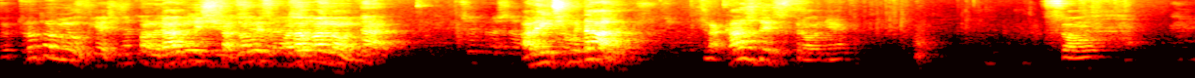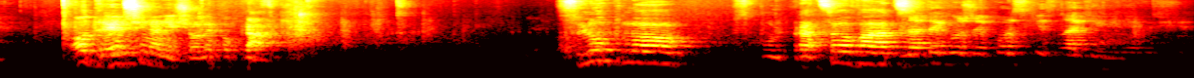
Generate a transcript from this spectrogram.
To trudno mi uwierzyć, że pan radny świadomie składał anonim. Tak. Ale idźmy dalej. Na każdej stronie są odręcznie naniesione poprawki. Slupno, współpracować. Dlatego, że polskie znaki mi nie wyświetliło.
